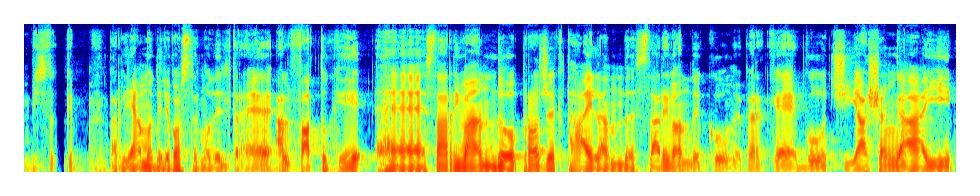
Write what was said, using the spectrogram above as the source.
visto che parliamo delle vostre Model 3, al fatto che eh, sta arrivando Project Highland, sta arrivando e come? Perché voci a Shanghai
